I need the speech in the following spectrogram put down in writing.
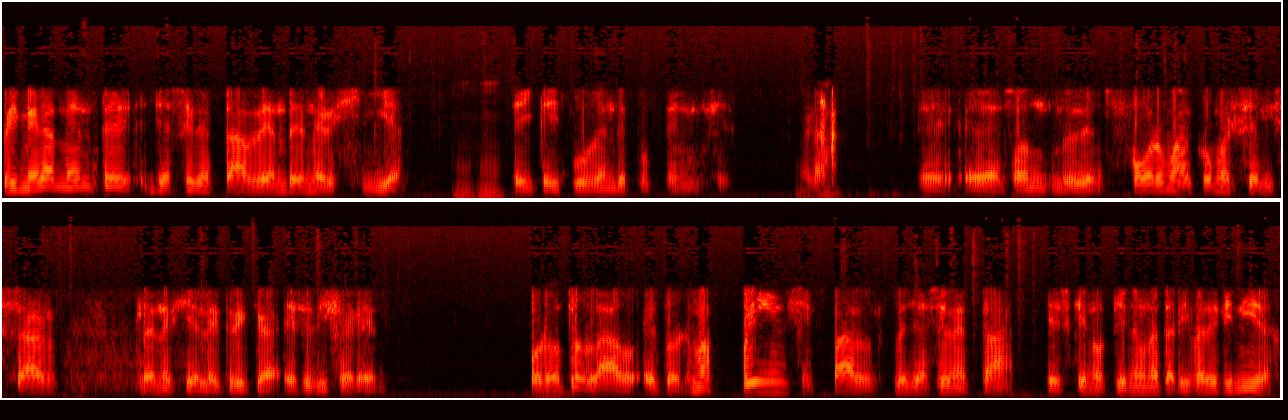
Primeramente, Yacyretá vende energía e Itaipú vende potencia. Eh, eh, son de forma de comercializar la energía eléctrica es diferente. Por otro lado, el problema principal de Yacyretá es que no tiene una tarifa definida.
